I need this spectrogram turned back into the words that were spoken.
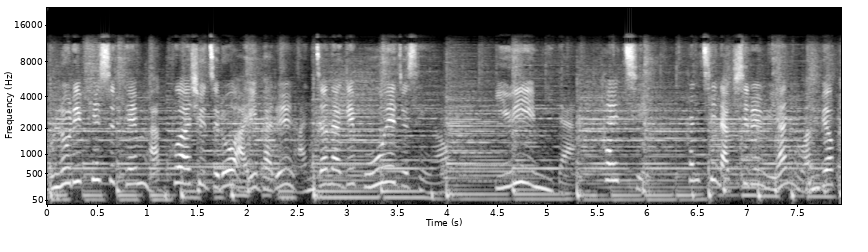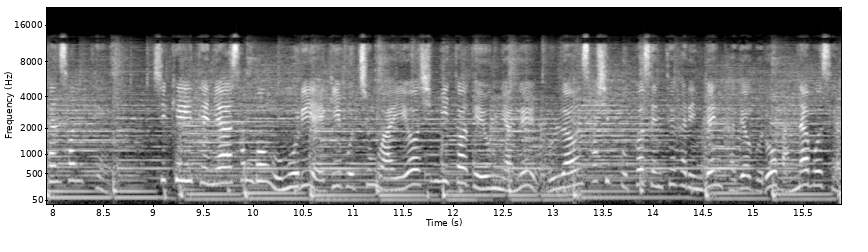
물놀이 필수템 아쿠아 슈즈로 아이발을 안전하게 보호해주세요. 2위입니다. 팔치, 한치 낚시를 위한 완벽한 선택. CK 테냐 삼봉 오모리 애기 보충 와이어 10m 대용량을 놀라운 49% 할인된 가격으로 만나보세요.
